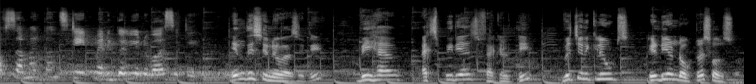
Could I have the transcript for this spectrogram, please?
Of Samarkand State Medical University. In this university, we have experienced faculty, which includes Indian doctors also.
